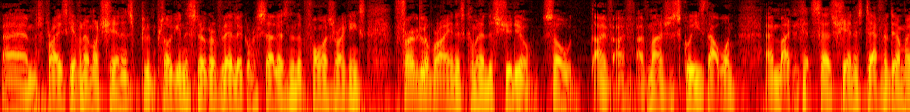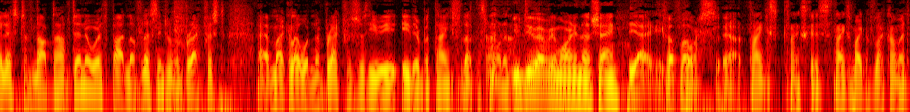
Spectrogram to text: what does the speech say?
Um, I'm surprised given how much Shane has been plugging the snooker of late. Luca Brecel isn't in the performance rankings. Fergal O'Brien is coming in the studio, so I've, I've, I've managed to squeeze that one. Uh, Michael Kit says Shane is definitely on my list of not to have dinner with. Bad enough listening to him at breakfast. Uh, Michael, I wouldn't have breakfast with you e- either, but thanks for that this morning. You do every morning though, Shane. Yeah, Tough of luck. course. Yeah, thanks, thanks, guys. Thanks, Michael, for that comment.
